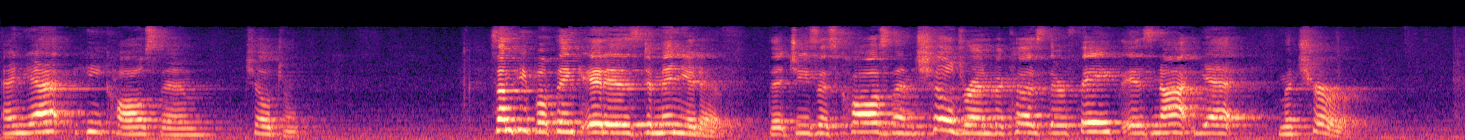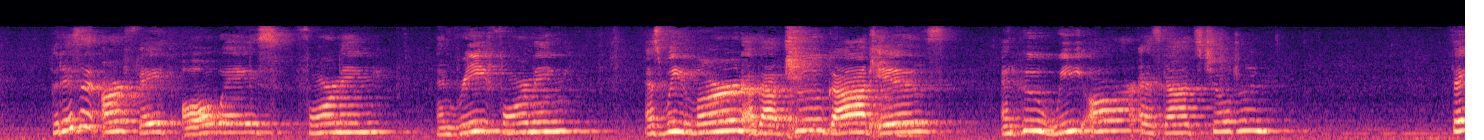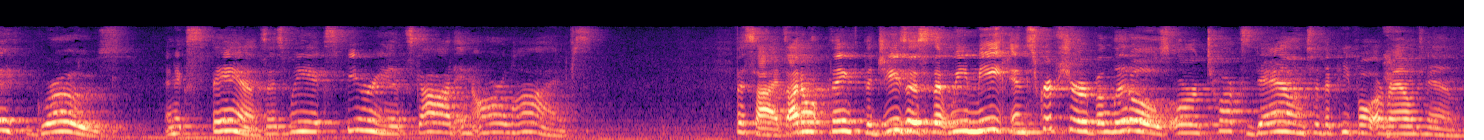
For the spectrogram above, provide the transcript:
and yet he calls them children. Some people think it is diminutive that Jesus calls them children because their faith is not yet mature. But isn't our faith always forming and reforming as we learn about who God is and who we are as God's children? Faith grows and expands as we experience God in our lives. Besides, I don't think the Jesus that we meet in Scripture belittles or talks down to the people around him,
